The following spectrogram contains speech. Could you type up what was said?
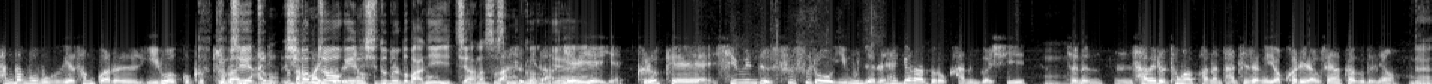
상당 부분 그게 성과를 이루었고 그 기반이 좀 실험적인. 시도들도 많이 있지 않았었습니까? 맞습니다. 예, 예, 예. 그렇게 시민들 스스로 이 문제를 해결하도록 하는 것이 음. 저는 음, 사회를 통합하는 단체장의 역할이라고 생각하거든요. 네네.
